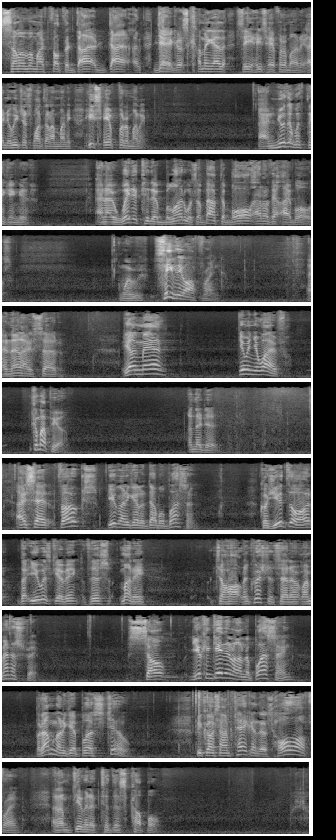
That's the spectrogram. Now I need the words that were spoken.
some of them I felt the di- di- daggers coming out. Of, See, he's here for the money. I knew he just wanted our money. He's here for the money. I knew they were thinking it. And I waited till their blood was about to boil out of their eyeballs. And we received the offering. And then I said, Young man, you and your wife, come up here. And they did. I said, folks, you're going to get a double blessing because you thought that you was giving this money to Heartland Christian Center, my ministry. So you can get in on the blessing, but I'm going to get blessed too because I'm taking this whole offering and I'm giving it to this couple.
